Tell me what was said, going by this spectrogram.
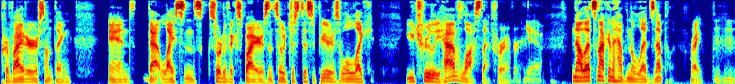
provider or something, and that license sort of expires, and so it just disappears. Well, like you truly have lost that forever. Yeah. Now that's not going to happen to Led Zeppelin, right? hmm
